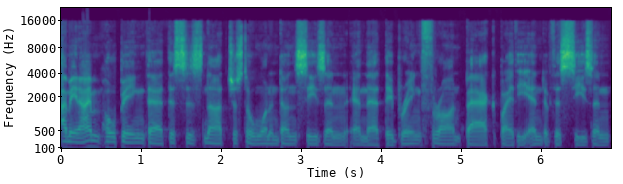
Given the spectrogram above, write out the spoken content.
I mean, I'm hoping that this is not just a one and done season, and that they bring Thrawn back by the end of this season,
